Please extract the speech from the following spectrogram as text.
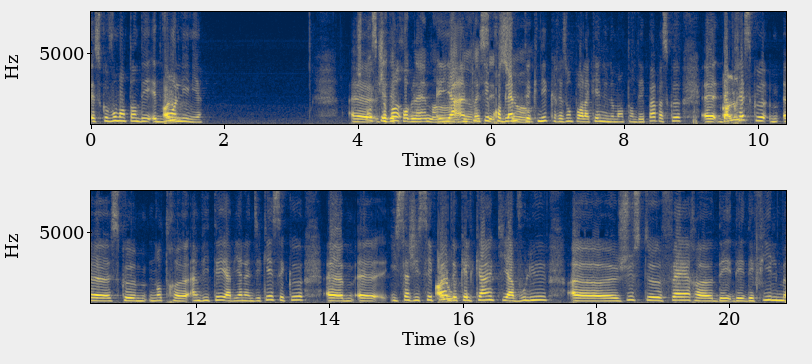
Est-ce que vous m'entendez? Êtes-vous en ligne? Je pense qu'il y a des problèmes. Il y a un de tout petit problème technique, raison pour laquelle il ne m'entendait pas, parce que euh, d'après ce que euh, ce que notre invité a bien indiqué, c'est que euh, il s'agissait pas Allô de quelqu'un qui a voulu euh, juste faire euh, des, des, des, films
